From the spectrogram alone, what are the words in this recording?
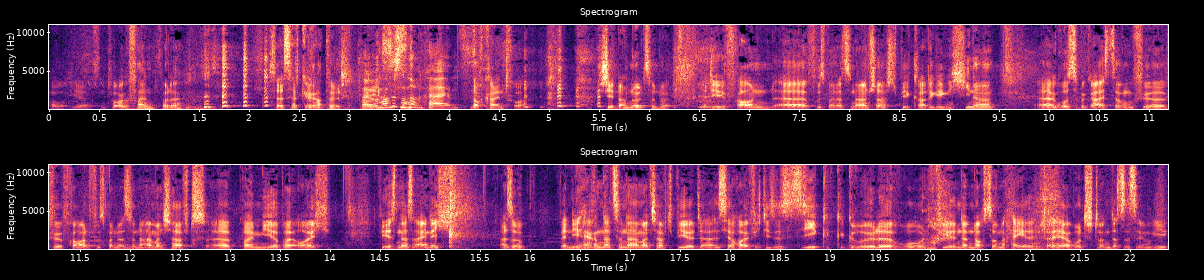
oh, hier ist ein Tor gefallen, oder? Das heißt, es hat gerappelt. Bei Nee. uns ist noch keins. Noch kein Tor. Steht noch 0 zu 0. Die Frauen-Fußballnationalmannschaft spielt gerade gegen China. Äh, große Begeisterung für, für Frauen-Fußballnationalmannschaft. Äh, bei mir, bei euch. Wie ist denn das eigentlich? Also, wenn die Herren-Nationalmannschaft spielt, da ist ja häufig dieses Sieggegröle, wo vielen dann noch so ein Heil hinterherrutscht und das ist irgendwie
